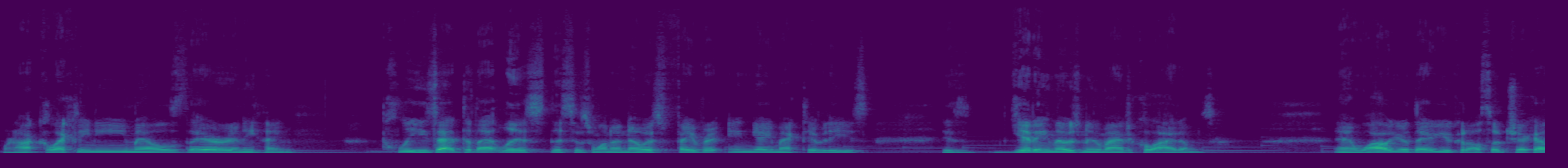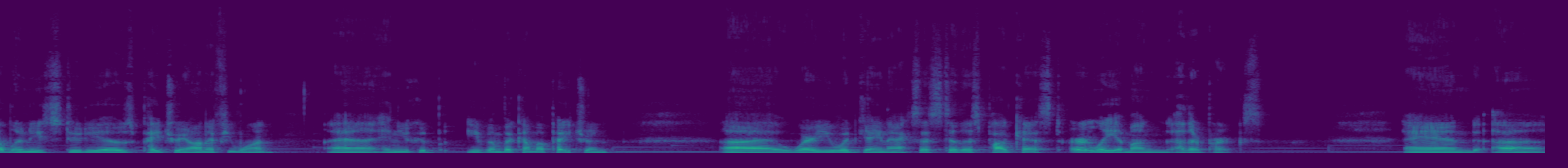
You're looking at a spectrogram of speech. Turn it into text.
We're not collecting emails there or anything. Please add to that list. This is one of Noah's favorite in-game activities is getting those new magical items. And while you're there, you could also check out Looney Studios Patreon if you want. Uh, and you could even become a patron, uh, where you would gain access to this podcast early, among other perks. And uh,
